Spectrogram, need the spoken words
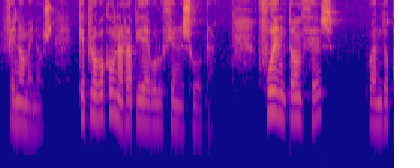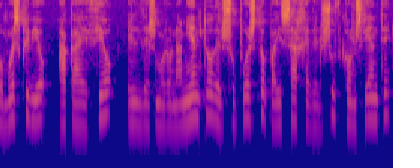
Fenómenos, que provoca una rápida evolución en su obra. Fue entonces cuando, como escribió, acaeció el desmoronamiento del supuesto paisaje del subconsciente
